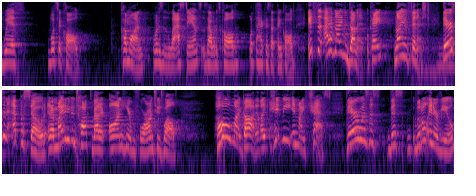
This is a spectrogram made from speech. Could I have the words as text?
with what's it called? Come on, what is it, The Last Dance? Is that what it's called? What the heck is that thing called? It's the, I have not even done it, okay? I'm not even finished. There's an episode, and I might have even talked about it on here before, on 212. Oh my God, it like hit me in my chest. There was this, this little interview,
